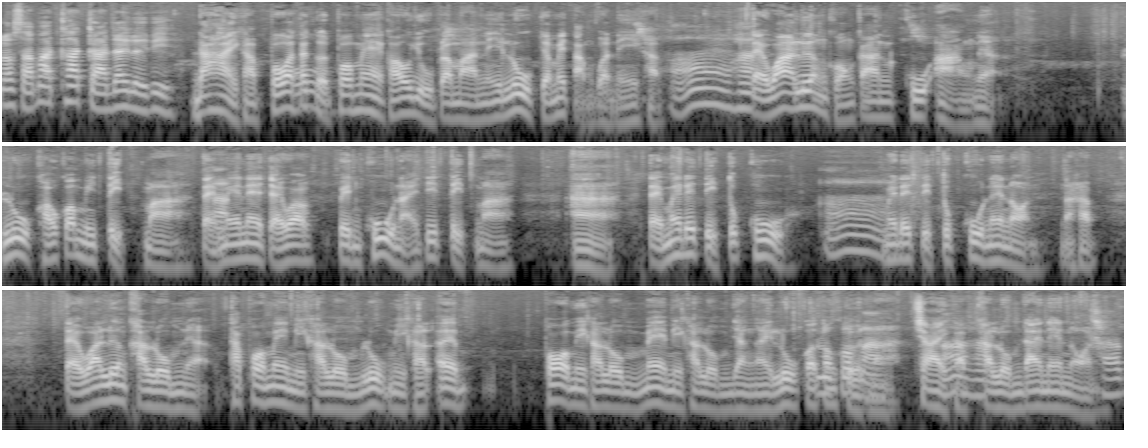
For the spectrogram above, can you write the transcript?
เราสามารถคาดการณ์ได้เลยพี่ ได้ครับ เพราะว่าถ้าโอ้เกิดพ่อแม่เขาอยู่ประมาณนี้ลูกจะไม่ต่ำกว่านี้ครับ อ๋อฮะ แต่ว่าเรื่องของการคูอ่างเนี่ย ลูกเขาก็มีติดมา แต่ครับไม่แน่ใจว่าเป็นคู่ไหนที่ติดมา อ่า แต่ไม่ได้ติดทุกคู่ อ่าไม่ได้ติดทุกคู่แน่นอนนะครับ แต่ว่าเรื่องคารมเนี่ย ถ้าพ่อแม่มีคารม ลูกมีคารเอย พ่อมีคารมแม่มีคารมยังไงลูกก็ต้องเกิดมา ใช่ครับคารมได้แน่นอนครับ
